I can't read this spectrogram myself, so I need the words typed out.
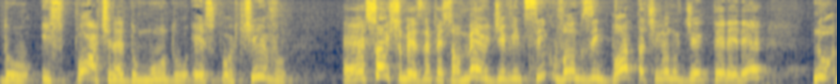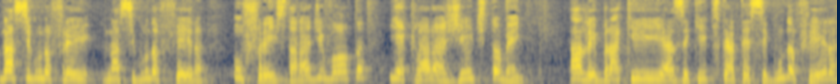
do esporte, né? Do mundo esportivo. É só isso mesmo, né, pessoal? Meio-dia 25, vamos embora. Tá chegando o Diego Tererê. No, na segunda-feira, na segunda-feira, o Frei estará de volta e, é claro, a gente também. A lembrar que as equipes têm até segunda-feira,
